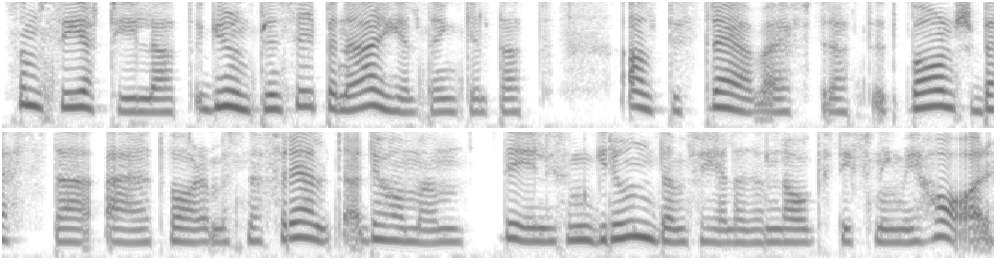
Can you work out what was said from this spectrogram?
som ser till att grundprincipen är helt enkelt att alltid sträva efter att ett barns bästa är att vara med sina föräldrar. Det, har man, det är liksom grunden för hela den lagstiftning vi har.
